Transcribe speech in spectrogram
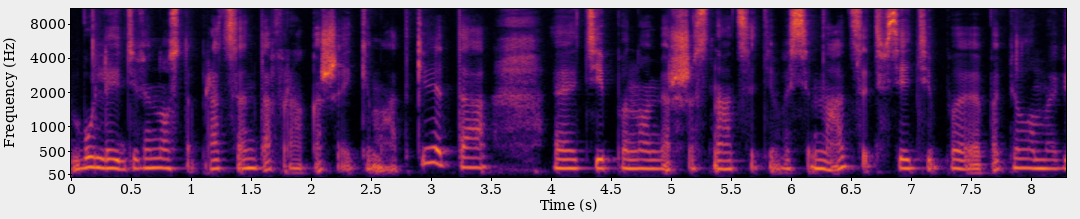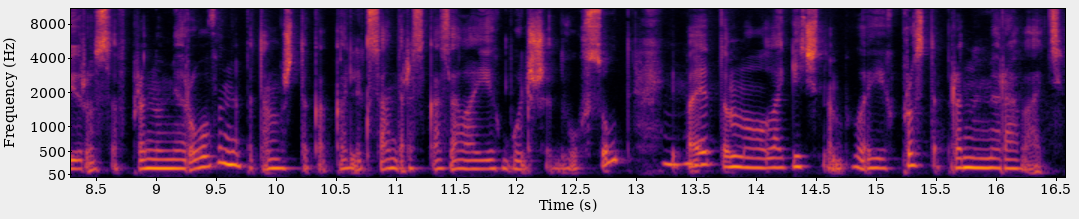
более 90% рака шейки матки. Это э, типы номер 16 и 18. Все типы папилломавирусов пронумерованы, потому что, как Александра сказала, их больше 200, mm-hmm. и поэтому логично было их просто пронумеровать.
